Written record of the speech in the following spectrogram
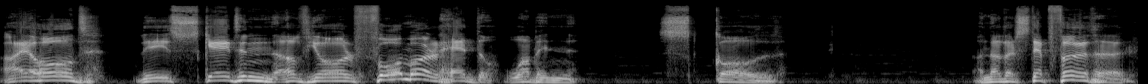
I hold the skeleton of your former head woman, Skull. Another step further,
